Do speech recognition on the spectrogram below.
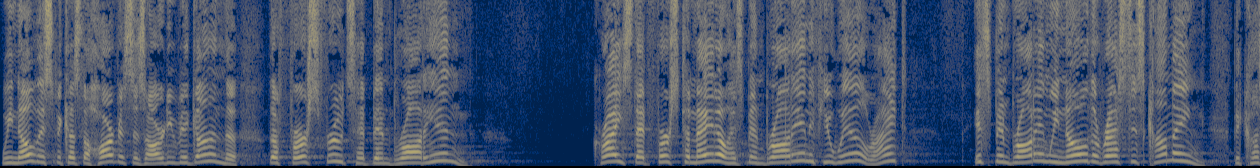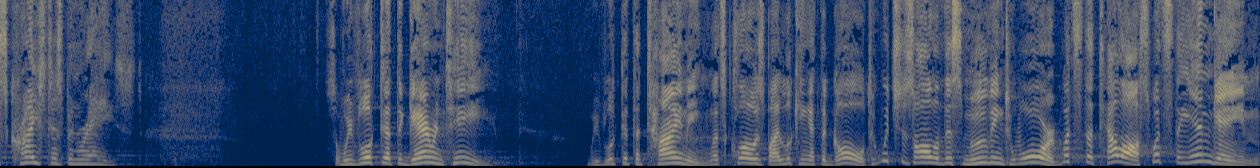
We know this because the harvest has already begun. The, the first fruits have been brought in. Christ, that first tomato, has been brought in, if you will, right? It's been brought in. We know the rest is coming because Christ has been raised. So we've looked at the guarantee. We've looked at the timing. Let's close by looking at the goal. To which is all of this moving toward? What's the telos? What's the end game?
